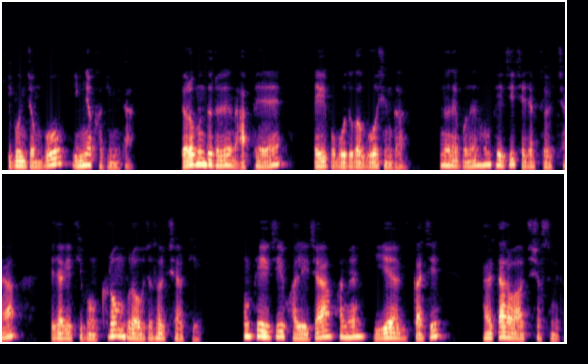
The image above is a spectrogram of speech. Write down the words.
기본정보 입력하기입니다. 여러분들은 앞에 네이버 모드가 무엇인가, 한눈에 보는 홈페이지 제작 절차, 제작의 기본 크롬 브라우저 설치하기, 홈페이지 관리자 화면 이해하기까지 잘 따라와 주셨습니다.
